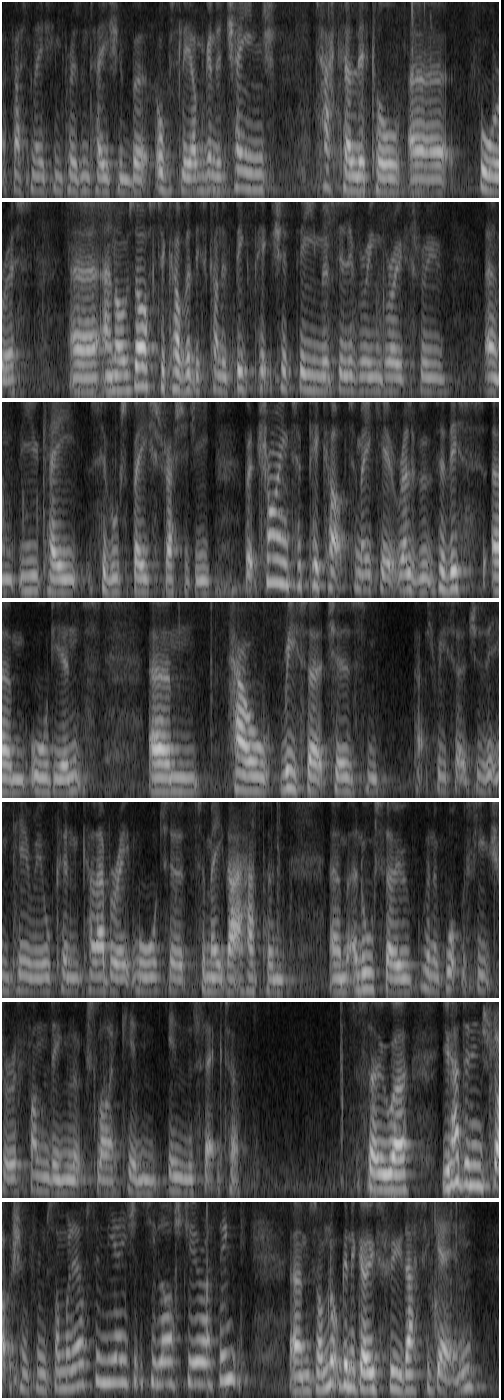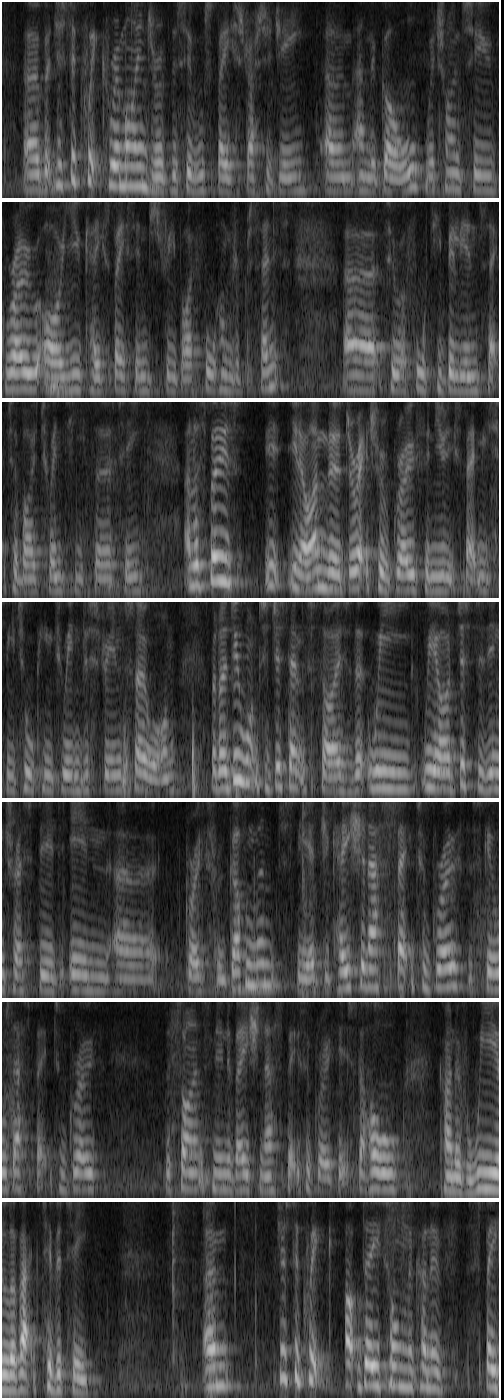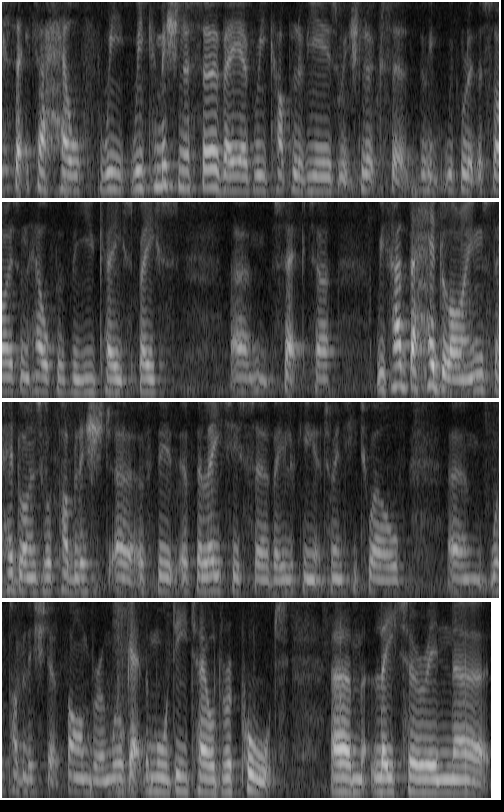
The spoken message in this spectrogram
a fascinating presentation. But obviously, I'm going to change tack a little uh, for us. Uh, and I was asked to cover this kind of big picture theme of delivering growth through um, the UK civil space strategy, but trying to pick up to make it relevant for this um, audience um, how researchers, perhaps researchers at Imperial, can collaborate more to, to make that happen, um, and also kind of what the future of funding looks like in, in the sector. So uh, you had an introduction from someone else in the agency last year, I think, um, so I'm not going to go through that again. Uh, but just a quick reminder of the civil space strategy um, and the goal. We're trying to grow our UK space industry by 400% uh, to a 40 billion sector by 2030. And I suppose, you know, I'm the director of growth and you'd expect me to be talking to industry and so on. But I do want to just emphasise that we, we are just as interested in uh, growth through government, the education aspect of growth, the skills aspect of growth, the science and innovation aspects of growth. It's the whole kind of wheel of activity. Um, Just a quick update on the kind of space sector health. We, we commission a survey every couple of years which looks at, we, we call it the size and health of the UK space um, sector. We've had the headlines, the headlines were published uh, of, the, of the latest survey looking at 2012, um, were published at Farnborough and we'll get the more detailed report um, later in, uh,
